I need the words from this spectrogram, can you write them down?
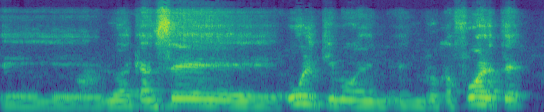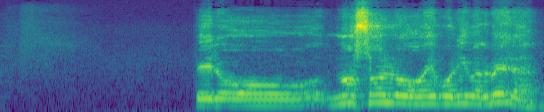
lo alcancé último en, en, Rocafuerte, pero no solo es Bolívar Vera,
